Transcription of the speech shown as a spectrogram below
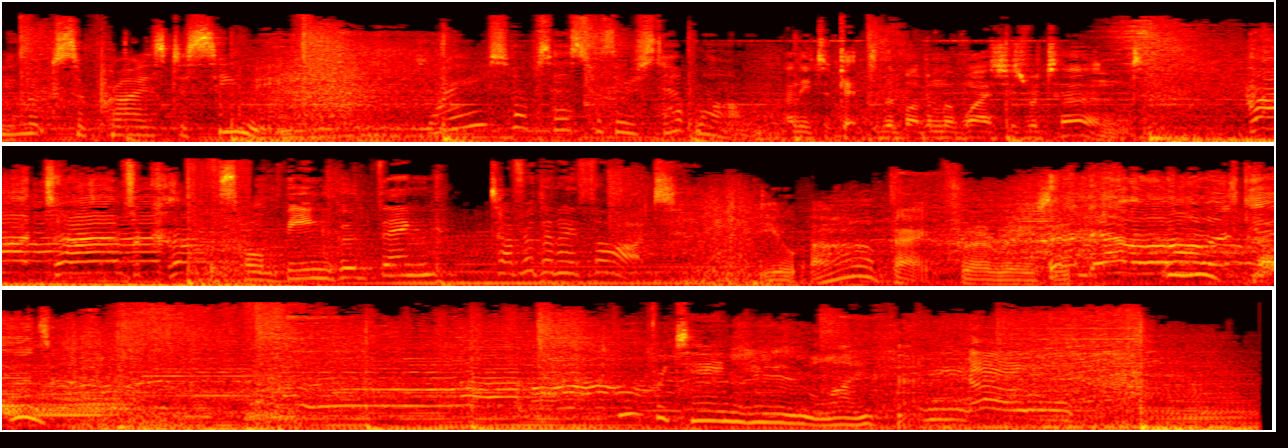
You look surprised to see me. Why are you so obsessed with your stepmom? I need to get to the bottom of why she's returned. This whole being good thing, tougher than I thought. You are back for a reason. You pretend you didn't like that.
